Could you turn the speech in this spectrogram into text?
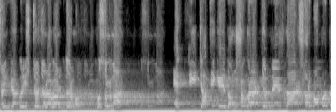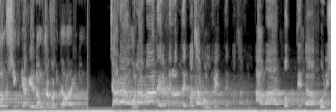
সংখ্যাগরিষ্ঠ জনগণ মুসলমান সর্বপ্রথম শিক্ষাকে ধ্বংস করতে হয়। যারা ওলামাদের বিরুদ্ধে কথা বলবে আমার বক্তৃতা পরিষ্কার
